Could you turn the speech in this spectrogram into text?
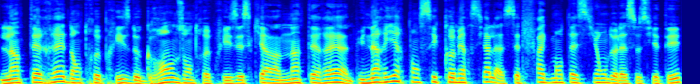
l'intérêt d'entreprises, de grandes entreprises? Est-ce qu'il y a un intérêt, une arrière-pensée commerciale à cette fragmentation de la société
